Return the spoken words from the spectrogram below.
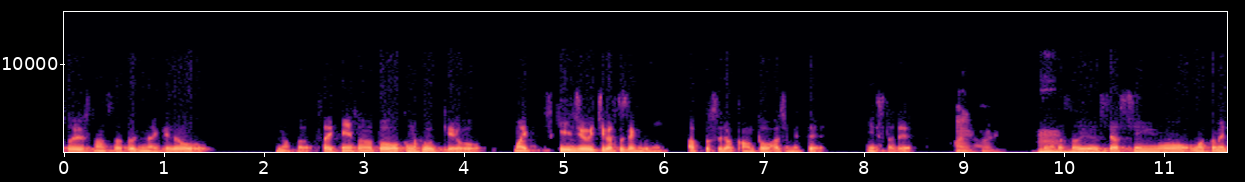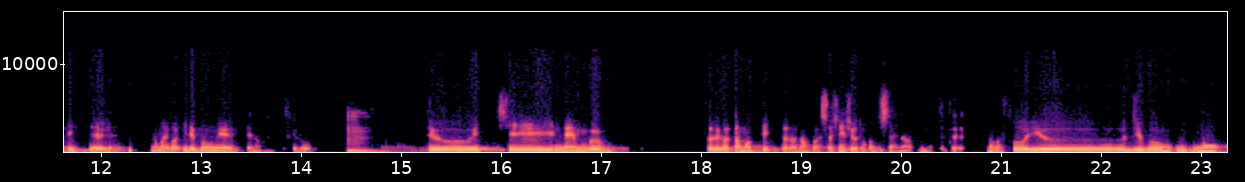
そういうスタンスは取れないけど、なんか最近その東北の風景を毎月11月前後にアップするアカウントを始めて、インスタで。はいはい。なんかそういう写真をまとめていって、名前が 11A ってなんですけど、うん。11年分、それが溜まっていったら、なんか写真集とかにしたいなと思ってて、なんかそういう自分の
